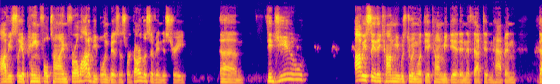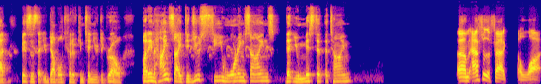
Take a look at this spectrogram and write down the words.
Obviously, a painful time for a lot of people in business, regardless of industry. Um, did you obviously the economy was doing what the economy did and if that didn't happen that business that you doubled could have continued to grow. But in hindsight did you see warning signs that you missed at the time? Um, after the fact a lot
